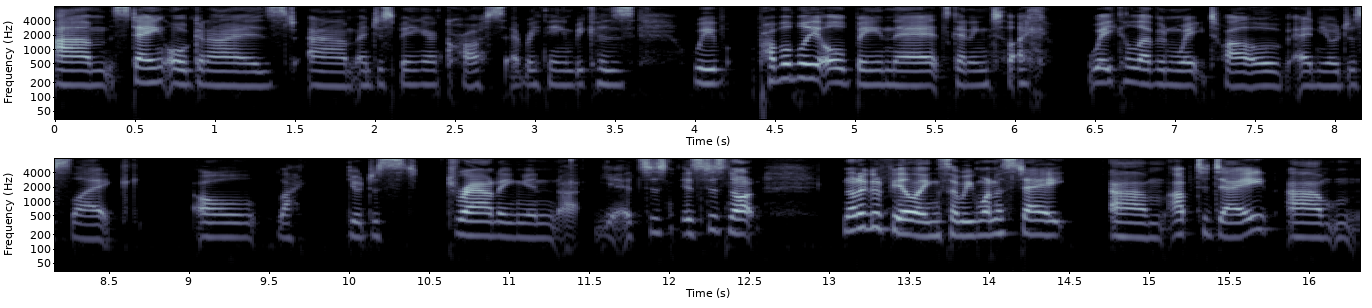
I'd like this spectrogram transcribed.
um, staying organized, um, and just being across everything because we've probably all been there. It's getting to like week 11, week 12, and you're just like, oh, like you're just drowning. And uh, yeah, it's just, it's just not, not a good feeling. So we want to stay um, up to date. Um,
